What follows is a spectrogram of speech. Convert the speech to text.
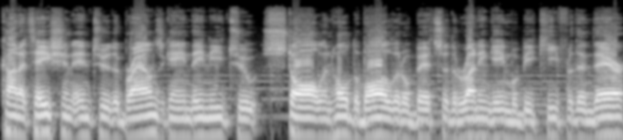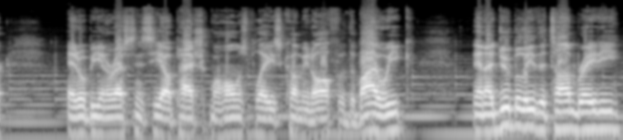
connotation into the Browns game, they need to stall and hold the ball a little bit, so the running game will be key for them there. It'll be interesting to see how Patrick Mahomes plays coming off of the bye week. And I do believe that Tom Brady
